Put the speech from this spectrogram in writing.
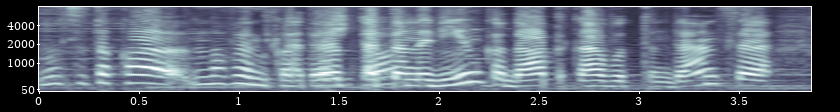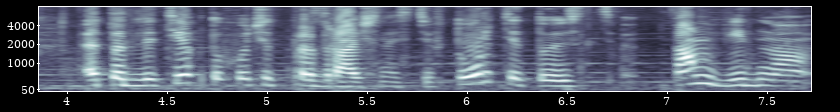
Ну це така новинка Это, теж. это так? новинка, да, такая вот тенденция. Это для тех, кто хочет прозрачности в торте, то есть там видно,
